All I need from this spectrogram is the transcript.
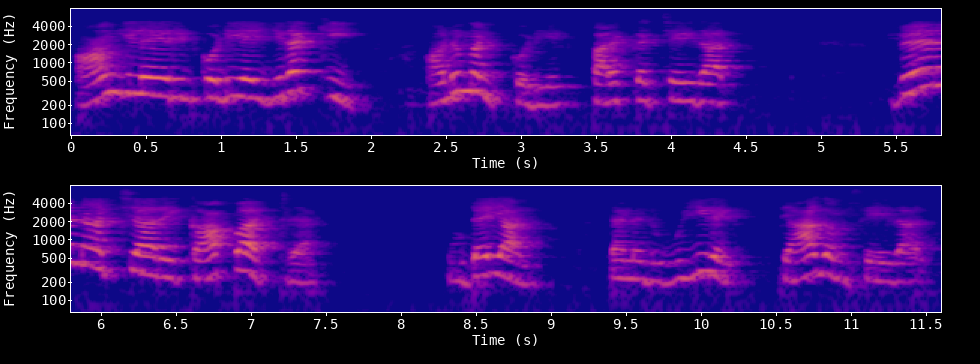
ஆங்கிலேயரின் கொடியை இறக்கி அனுமன் கொடியை பறக்கச் செய்தார். வேலுநாச்சியாரை காப்பாற்ற உடையால் தனது உயிரை தியாகம் செய்தார்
